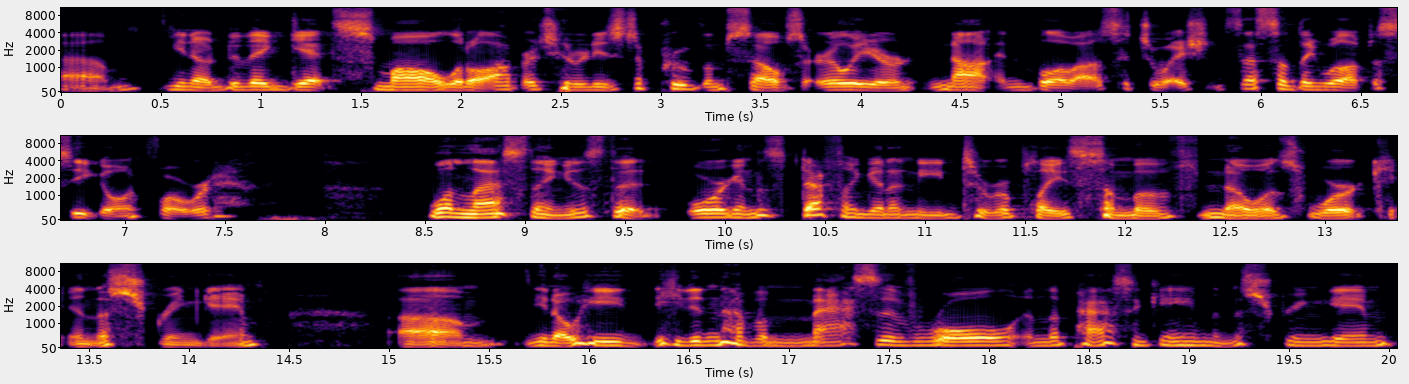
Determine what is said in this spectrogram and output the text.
Um, you know, do they get small little opportunities to prove themselves earlier, not in blowout situations? That's something we'll have to see going forward. One last thing is that Oregon's definitely going to need to replace some of Noah's work in the screen game. Um, you know, he he didn't have a massive role in the passing game in the screen game.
